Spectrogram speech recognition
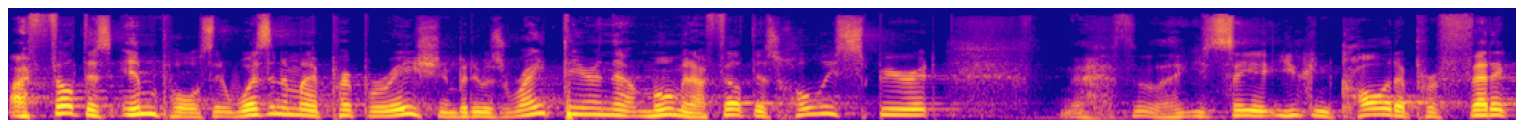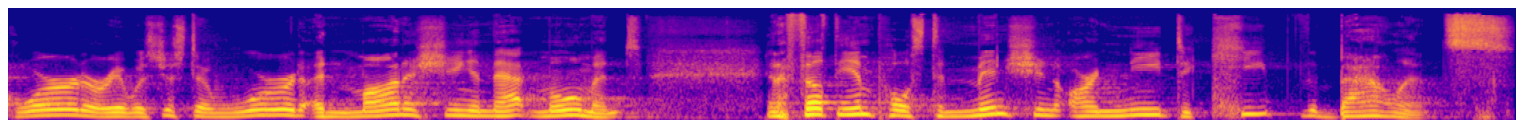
I felt this impulse. It wasn't in my preparation, but it was right there in that moment. I felt this Holy Spirit you say you can call it a prophetic word or it was just a word admonishing in that moment and i felt the impulse to mention our need to keep the balance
